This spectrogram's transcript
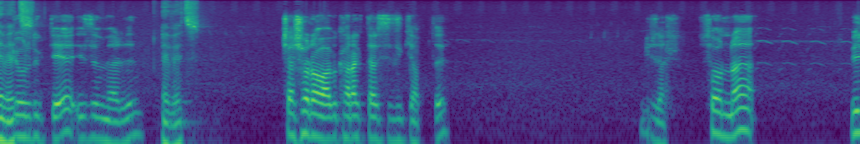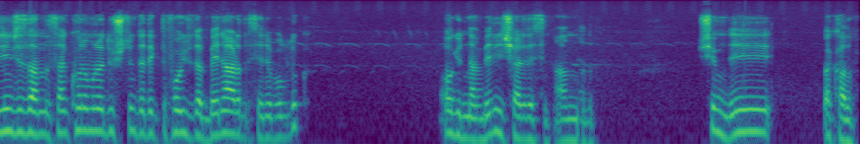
Evet. Gördük diye izin verdin. Evet. Çaşarov abi karaktersizlik yaptı. Güzel. Sonra birinci zanlı sen konumuna düştün dedektif o yüzden beni aradı seni bulduk. O günden beri içeridesin anladım. Şimdi bakalım.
